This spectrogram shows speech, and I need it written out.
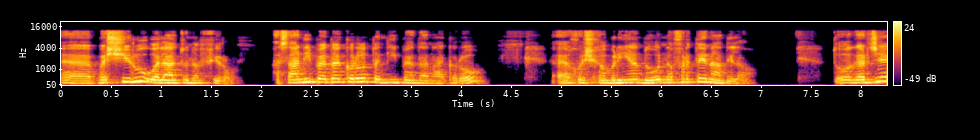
बशिरू वला तुनफ्फिरू आसानी पैदा करो, तंगी पैदा ना करो खुशखबरियाँ दो, नफरतें ना दिलाओ। तो अगरचे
